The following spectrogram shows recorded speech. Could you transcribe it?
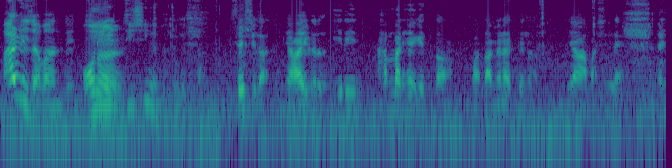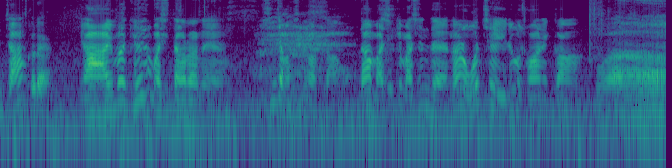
빨리 잡았는데 오늘- 뒤, 뒤시면 부족했다. 3시간. 야, 이거 1인 한 마리 해야겠다. 마- 라면 할 때는. 야, 맛있네. 진짜? 그래. 야 이번 계속 맛있다 그러네. 진짜 맛있는 것 같다. 난 맛있게 맛있는데 나는 원체 이런 거 좋아하니까. 와.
